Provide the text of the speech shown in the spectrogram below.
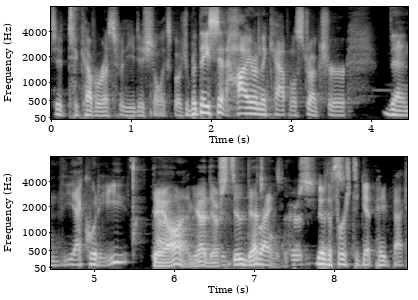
to, to cover us for the additional exposure. But they sit higher in the capital structure than the equity. They um, are, yeah, they're still debt right. holders. They're, the first to get paid back.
